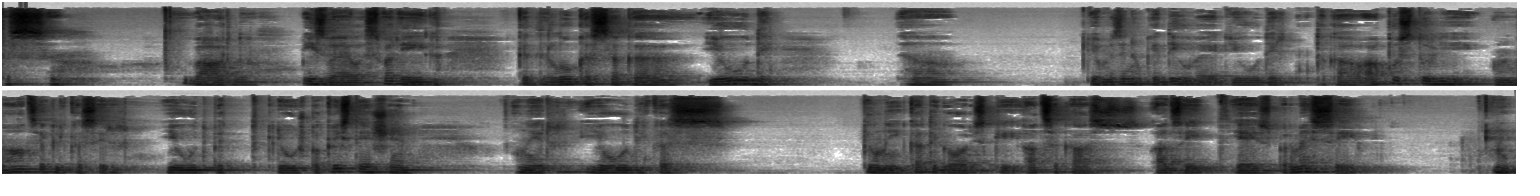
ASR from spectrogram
tas vārdu izvēle svarīga, kad Lukas saka, jūdi Jo mēs zinām, ka ir divi veidi jūdi. Ir apstuļi un mācekļi, kas ir jūdi, bet kļuvuši par kristiešiem, un ir jūdi, kas pilnīgi kategoriski atsakās atzīt Jēzu par mesiju. Un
